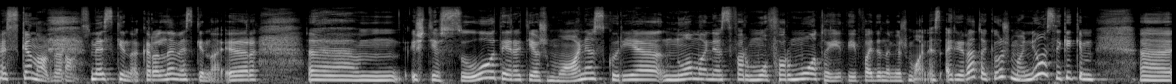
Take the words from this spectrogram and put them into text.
Meskino, beros. Meskino, Karolina Meskino. Ir Ir um, iš tiesų tai yra tie žmonės, kurie nuomonės formu, formuotojai, taip vadinami žmonės. Ar yra tokių žmonių, sakykime, uh,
